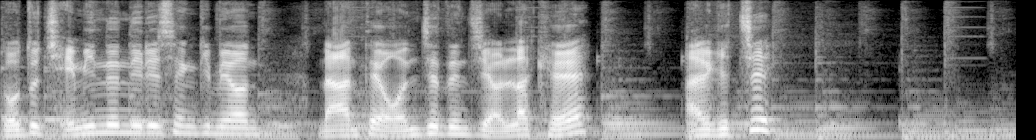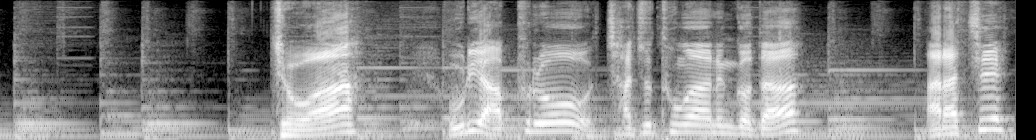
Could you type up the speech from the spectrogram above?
너도 재밌는 일이 생기면 나한테 언제든지 연락해. 알겠지? 좋아. 우리 앞으로 자주 통화하는 거다. 알았지?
